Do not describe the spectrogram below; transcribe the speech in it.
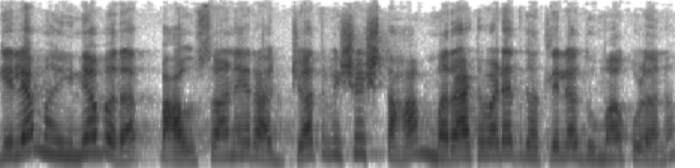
गेल्या महिन्याभरात पावसाने राज्यात विशेषतः मराठवाड्यात घातलेल्या धुमाकुळानं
